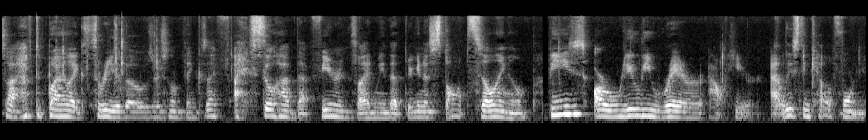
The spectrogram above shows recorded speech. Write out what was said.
So I have to buy like three of those or something because I, I still have that fear inside me that they're going to stop selling them. These are really rare out here, at least in California.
